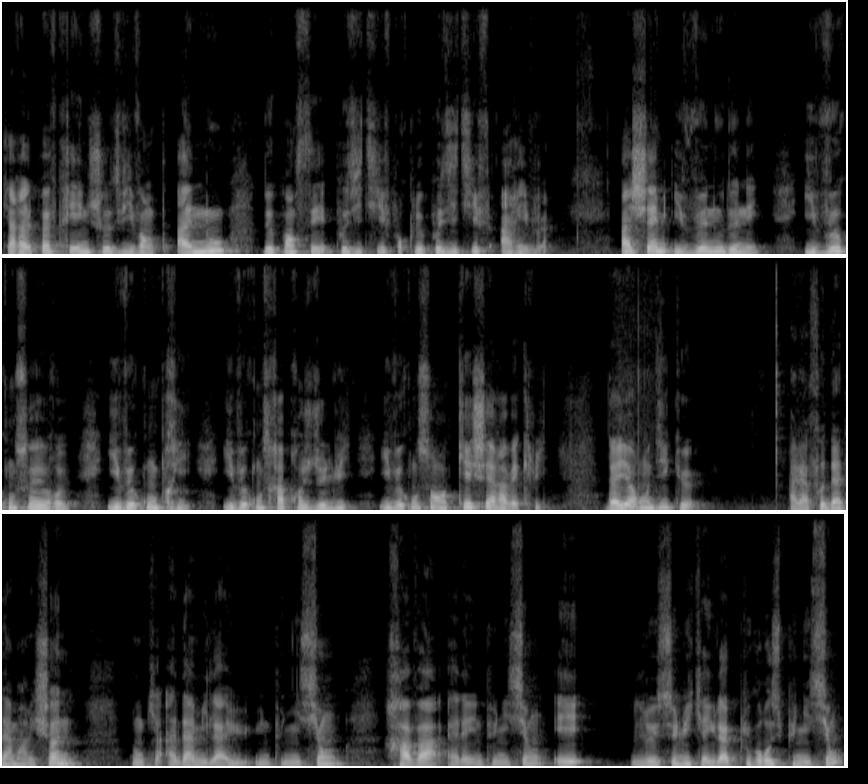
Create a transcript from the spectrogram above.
car elles peuvent créer une chose vivante. À nous de penser positif pour que le positif arrive. Hachem, il veut nous donner. Il veut qu'on soit heureux. Il veut qu'on prie. Il veut qu'on se rapproche de lui. Il veut qu'on soit en kécher avec lui. D'ailleurs, on dit que à la faute d'Adam Arishon, donc Adam, il a eu une punition. Chava, elle a une punition. Et le, celui qui a eu la plus grosse punition,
